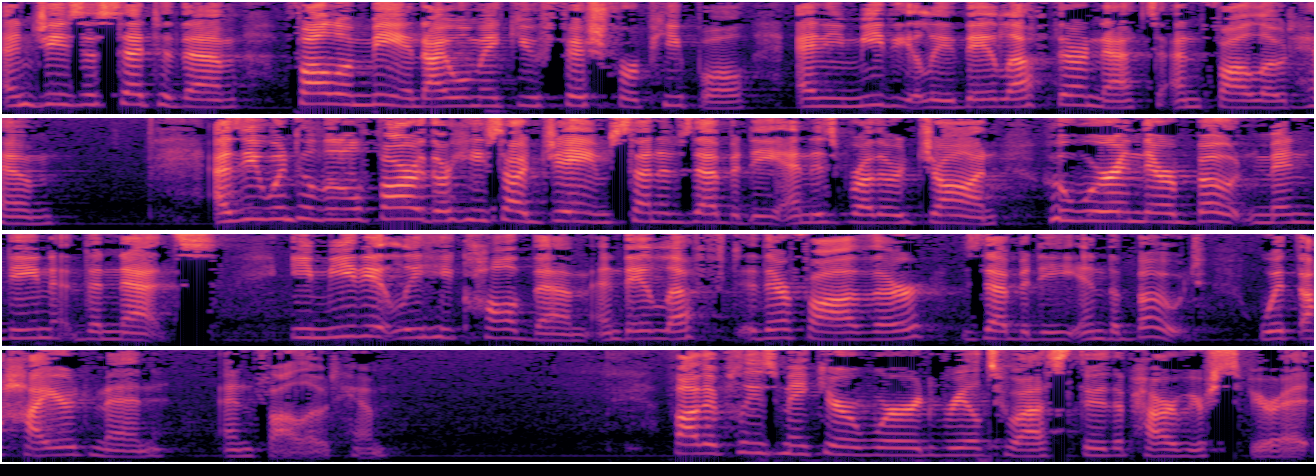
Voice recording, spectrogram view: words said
And Jesus said to them, Follow me, and I will make you fish for people. And immediately they left their nets and followed him. As he went a little farther, he saw James, son of Zebedee, and his brother John, who were in their boat mending the nets. Immediately he called them, and they left their father Zebedee in the boat with the hired men and followed him. Father, please make your word real to us through the power of your Spirit.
